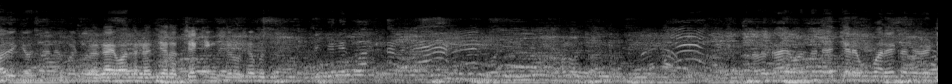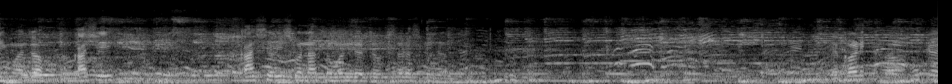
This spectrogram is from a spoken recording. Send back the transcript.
આવી ગયો છે ને બટ કાંઈ વાંધો નહીં. અત્યારે ચેકિંગ શરૂ છે બધું. હવે કાંઈ વાંધો નહીં, અત્યારે ઊભા રહે છે વેટિંગમાં જો કાશી કાશી વિશ્વનાથનું મંદિર જો સરસ મજાનું. શું કે,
